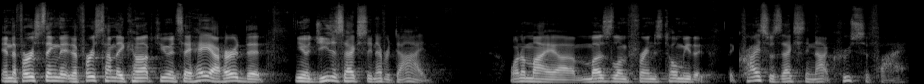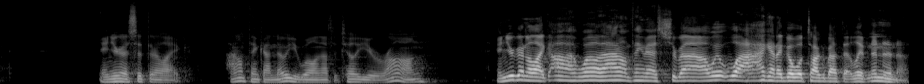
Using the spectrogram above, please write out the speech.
And the first thing that the first time they come up to you and say, "Hey, I heard that you know Jesus actually never died." One of my uh, Muslim friends told me that, that Christ was actually not crucified. And you're going to sit there like, I don't think I know you well enough to tell you you're wrong. And you're going to like, oh, well, I don't think that's true. Well, I got to go. We'll talk about that later. No, no, no,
